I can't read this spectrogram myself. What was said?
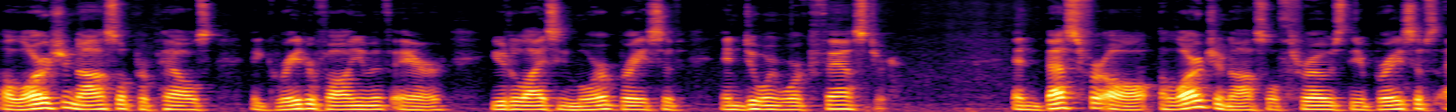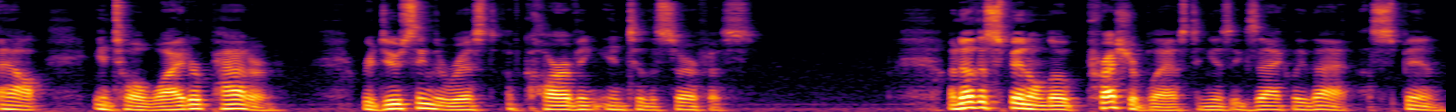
A larger nozzle propels a greater volume of air, utilizing more abrasive and doing work faster. And best for all, a larger nozzle throws the abrasives out into a wider pattern, reducing the risk of carving into the surface. Another spin on low pressure blasting is exactly that a spin.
